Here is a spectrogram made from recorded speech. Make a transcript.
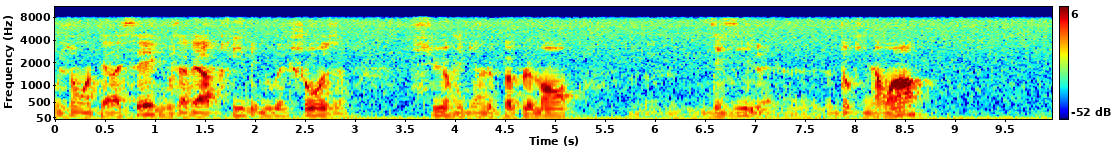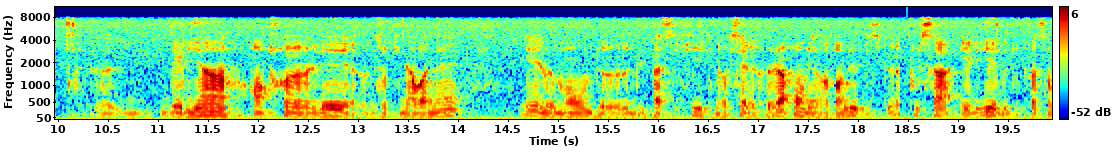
vous ont intéressé, que vous avez appris des nouvelles choses sur eh bien, le peuplement euh, des îles d'Okinawa, des liens entre les Okinawanais et le monde du Pacifique, mais aussi avec le Japon, bien entendu, puisque tout ça est lié de toute façon.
